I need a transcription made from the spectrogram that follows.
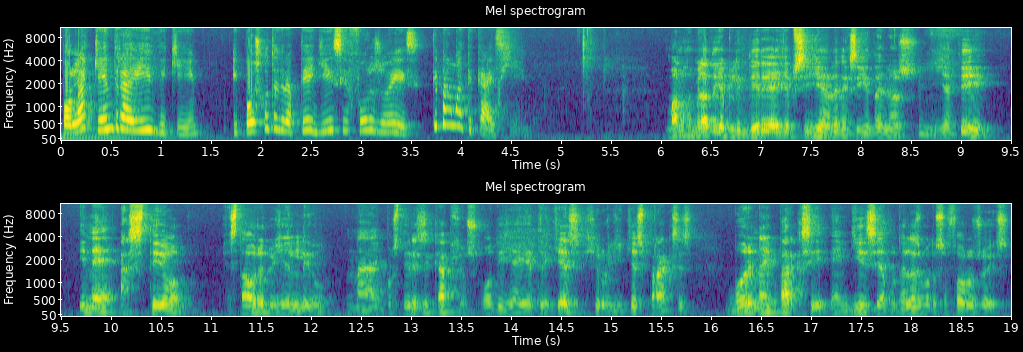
Πολλά κέντρα ή ειδικοί υπόσχονται γραπτή εγγύηση εφόρου ζωής. Τι πραγματικά ισχύει; Μάλλον θα μιλάτε για πλυντήρια ή για ψυγεία, δεν εξηγείται αλλιώς. Γιατί είναι αστείο στα όρια του γελίου να υποστηρίζει κάποιος ότι για ιατρικές χειρουργικές πράξεις μπορεί να υπάρξει εγγύηση αποτελέσματος εφόρου ζωής.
